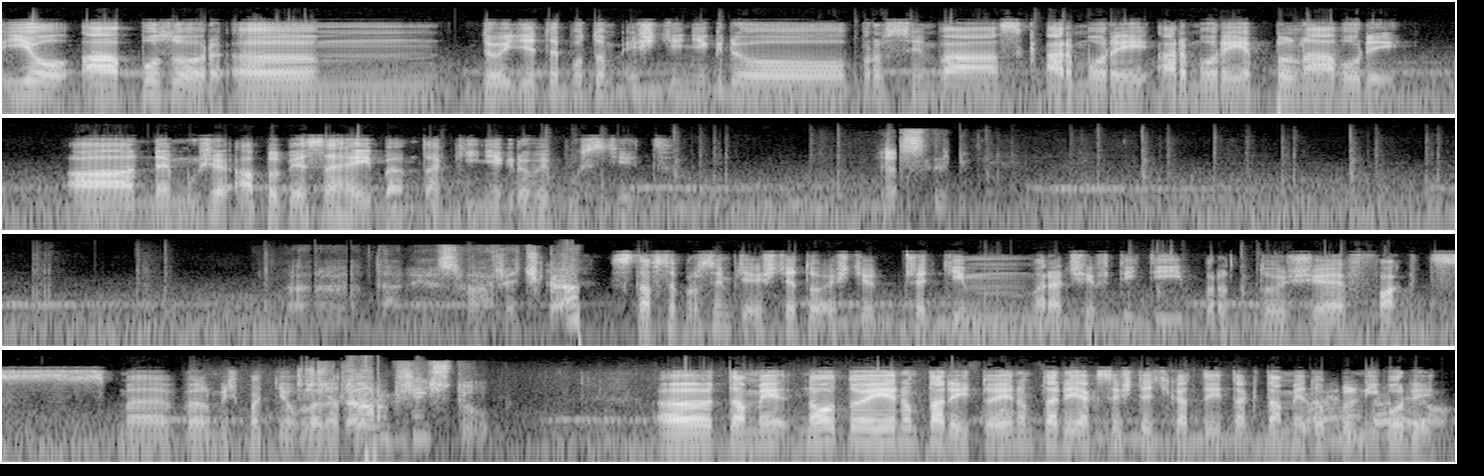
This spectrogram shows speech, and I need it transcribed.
jo, a pozor, um, dojděte potom ještě někdo, prosím vás, k Armory. Armory je plná vody. A nemůže, a blbě se hejbem, tak ji někdo vypustit. Jasný. Eh, Tady je svářečka. Stav se prosím tě ještě to, ještě předtím radši v TT, protože fakt jsme velmi špatně Že tam ovladatelní. přístup. Uh, tam je, no to je jenom tady, to je jenom tady, jak seš teďka ty, tak tam je to plný vody. Jo,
